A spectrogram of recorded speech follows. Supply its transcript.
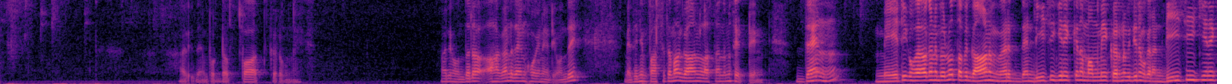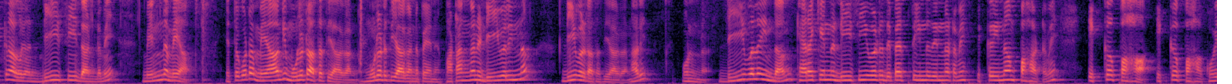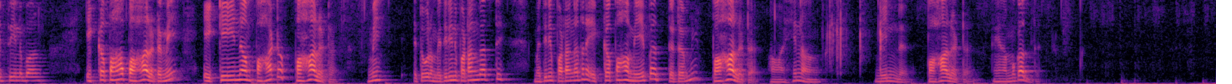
හරි. දැන් පොඩ්ඩක් පාත් කරමු මේක. හරි. හොඳට අහගන්න දැන් හොයන හැටි. හොඳේ? මෙතනින් පස්සේ තමයි ගාන ලස්සනම සෙට් වෙන්නේ. දැන් මේ ටික හොයාගන්න බැලුවොත් අපි ගානම වැරදි. දැන් DC කියන එක නම් මම මේ කරන විදිහම කරන්නේ. DC කියන එක නම් අල්ලගන්න. DC දණ්ඩමේ මෙන්න මෙයා. එතකොට මෙයාගේ මුලට අත තියාගන්න. මුලට තියාගන්න පෑන. පටන් ගන්න D වලින් නම් D වලට අත තියාගන්න. හරි? ඔන්න D වල ඉඳන් කැරකෙන්න DC වලට දෙපැත්තේ ඉන්න දෙන්නට මේ එක ඉඳන් පහට මේ එක පහ එක පහ කොහෙද තියෙන බලන්න. එක පහ පහලට මේ එකේ ඉඳන් පහට පහලට මේ එතකොට මෙතනින් පටන් ගත්තේ මෙතිනි පටන් ගතන එක පහ මේ පැත්තට මේ පහලට. එහෙනම් මෙන්න පහලට. එහෙනම් මොකද්ද?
